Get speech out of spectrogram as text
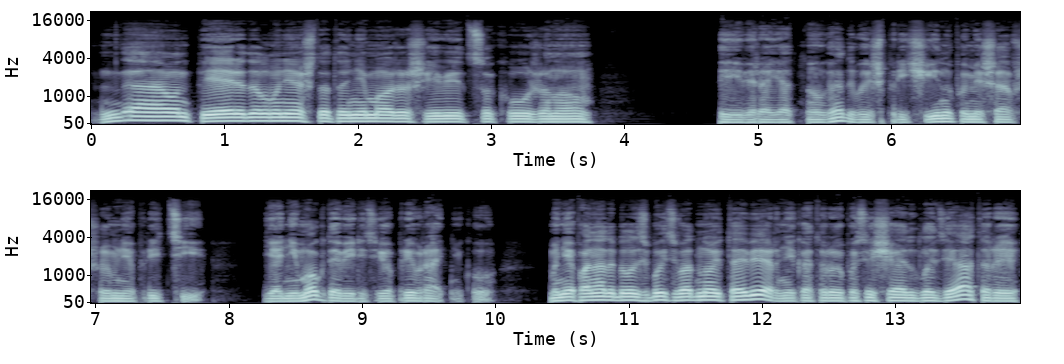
«Да, он передал мне, что ты не можешь явиться к ужину». «Ты, вероятно, угадываешь причину, помешавшую мне прийти. Я не мог доверить ее привратнику». Мне понадобилось быть в одной таверне, которую посещают гладиаторы,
